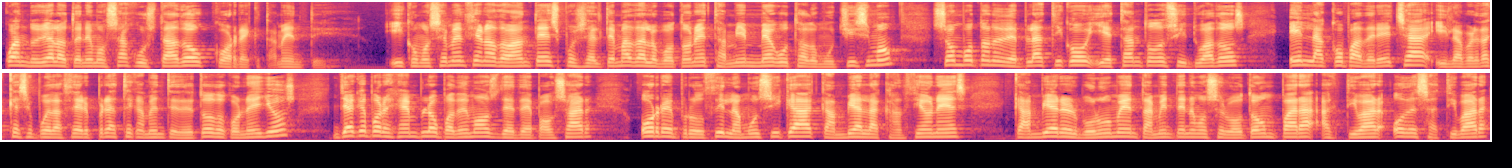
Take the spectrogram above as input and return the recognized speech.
cuando ya lo tenemos ajustado correctamente. Y como os he mencionado antes, pues el tema de los botones también me ha gustado muchísimo. Son botones de plástico y están todos situados en la copa derecha y la verdad es que se puede hacer prácticamente de todo con ellos, ya que por ejemplo podemos desde pausar o reproducir la música, cambiar las canciones, cambiar el volumen, también tenemos el botón para activar o desactivar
